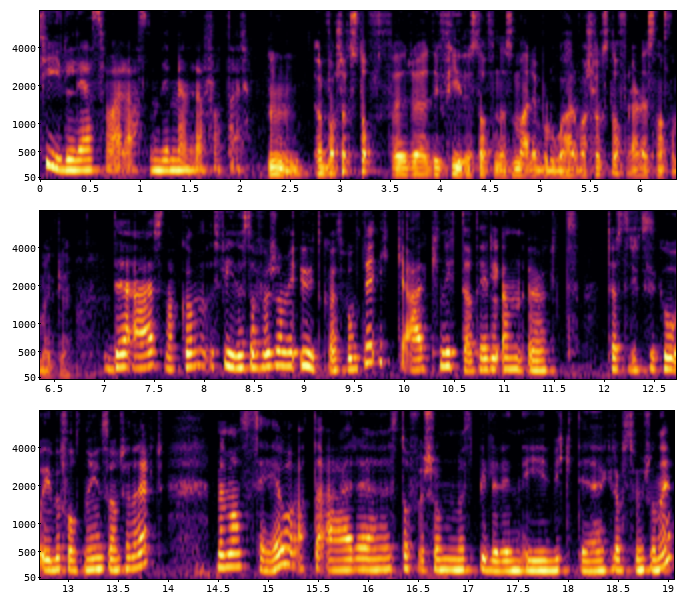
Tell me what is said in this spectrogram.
tydelige svar da, som de mener de har fått her. Mm. Hva slags stoffer, eh, de fire stoffene som er i blodet her, hva slags stoffer er det snakk om egentlig? Det er snakk om fire stoffer som i utgangspunktet ikke er knytta til en økt dødsrisiko i befolkningen sånn generelt. Men man ser jo at det er eh, stoffer som spiller inn i viktige kroppsfunksjoner.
